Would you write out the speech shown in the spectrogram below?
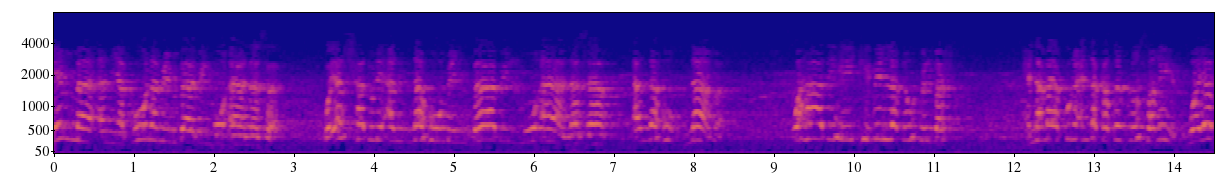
إما أن يكون من باب المؤانسة ويشهد لأنه من باب المؤانسة أنه نام. وهذه جبلة في البشر. حينما يكون عندك طفل صغير ويب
